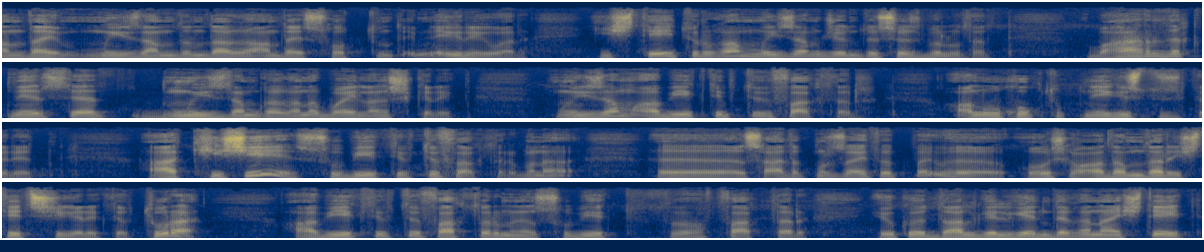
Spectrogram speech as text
андай мыйзамдын дагы андай соттун эмне кереги бар? Иштей турган мыйзам жөнүндө сөз болуп атат. Баардык нерсе мыйзамга гана байланышы керек. Мыйзам объективдүү фактор. Ал укуктук негиз түзүп берет. А киши субъективдүү фактор. Мына садык мырза айтып атпайбы ошо адамдар иштетиши керек деп. Туура объективдүү фактор менен субъективдүү фактор экөө дал келгенде гана иштейт.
